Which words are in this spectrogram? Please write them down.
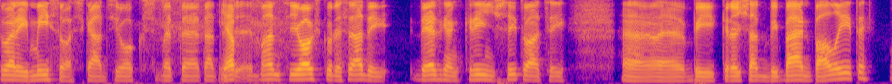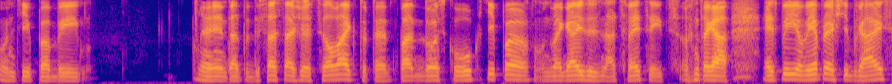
tu arī mīsos kādus joks. Bet tātad yep. mans joks, kur es radīju diezgan krīņš situācija, uh, bija, ka viņš tad bija bērnu balīte un ģipa bija Tā tad ir sastājušies cilvēki, tur dos kūku ķipa, un vajag aizizināt svecītas. Un, kā, es biju jau iepriekš gājis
